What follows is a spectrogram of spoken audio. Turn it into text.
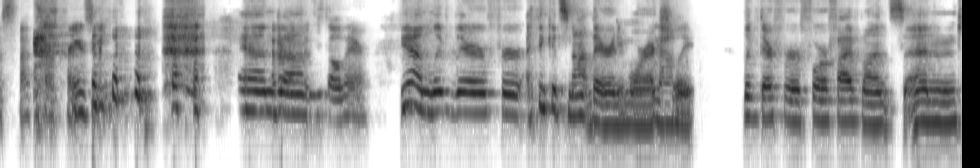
is that's so crazy and um, it's still there Yeah, and lived there for, I think it's not there anymore, No. actually. Lived there for four or five months and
